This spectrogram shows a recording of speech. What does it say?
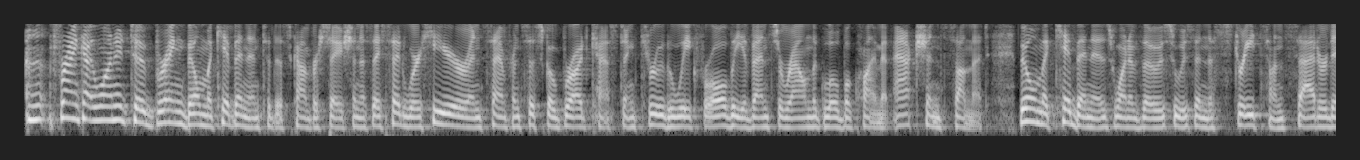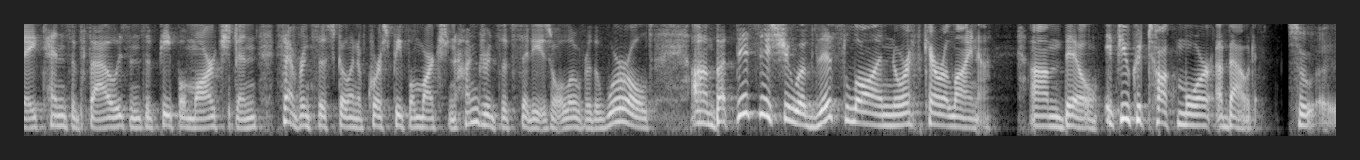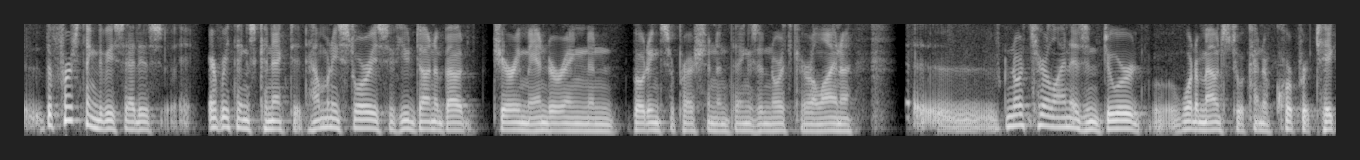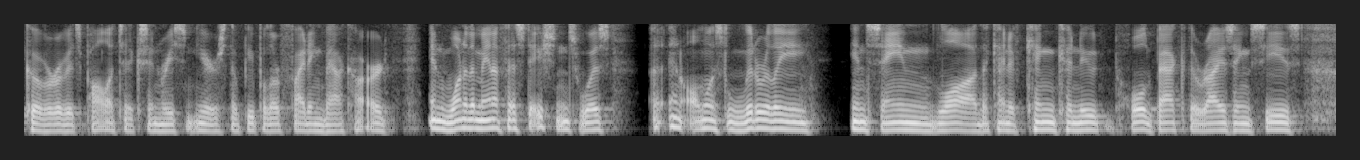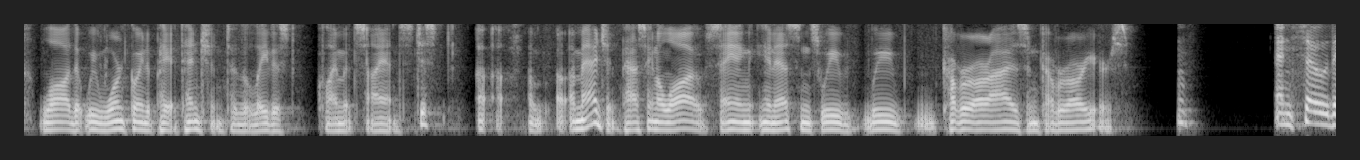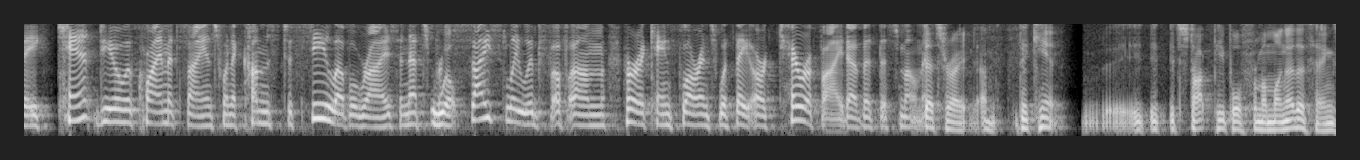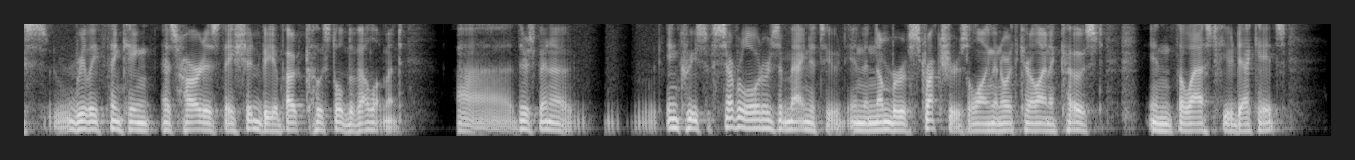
Frank, I wanted to bring Bill McKibben into this conversation. As I said, we're here in San Francisco broadcasting through the week for all the events around the Global Climate Action Summit. Bill McKibben is one of those who was in the streets on Saturday. Tens of thousands of people marched in San Francisco, and of course, people marched in hundreds of cities all over the world. Um, but this issue of this law in North Carolina, um, Bill, if you could talk more about it. So uh, the first thing to be said is uh, everything's connected. How many stories have you done about gerrymandering and voting suppression and things in North Carolina? Uh, North Carolina has endured what amounts to a kind of corporate takeover of its politics in recent years, though people are fighting back hard. And one of the manifestations was uh, an almost literally insane law, the kind of King Canute, hold back the rising seas law that we weren't going to pay attention to the latest climate science. Just uh, uh, uh, imagine passing a law saying, in essence, we, we cover our eyes and cover our ears. Hmm. And so they can't deal with climate science when it comes to sea level rise, and that's precisely well, with um, Hurricane Florence what they are terrified of at this moment. That's right. Um, they can't. It, it, stopped people from, among other things, really thinking as hard as they should be about coastal development. Uh, there's been a increase of several orders of magnitude in the number of structures along the North Carolina coast in the last few decades.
